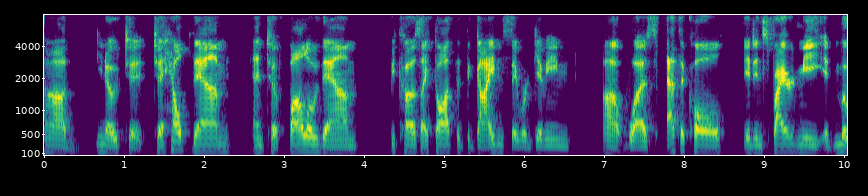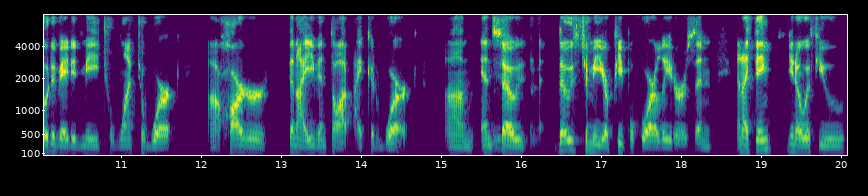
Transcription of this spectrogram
uh, you know to to help them and to follow them because i thought that the guidance they were giving uh, was ethical. It inspired me. It motivated me to want to work uh, harder than I even thought I could work. Um, and so those to me are people who are leaders. And and I think you know if you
